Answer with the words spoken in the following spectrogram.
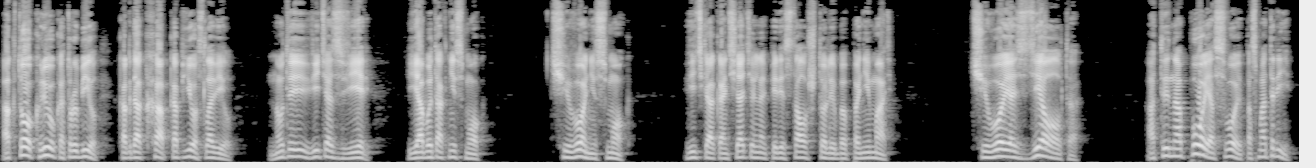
А кто крюк отрубил, когда Кхаб копье словил? Ну ты, Витя, зверь. Я бы так не смог. Чего не смог? Витька окончательно перестал что-либо понимать. Чего я сделал-то? А ты на пояс свой посмотри.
